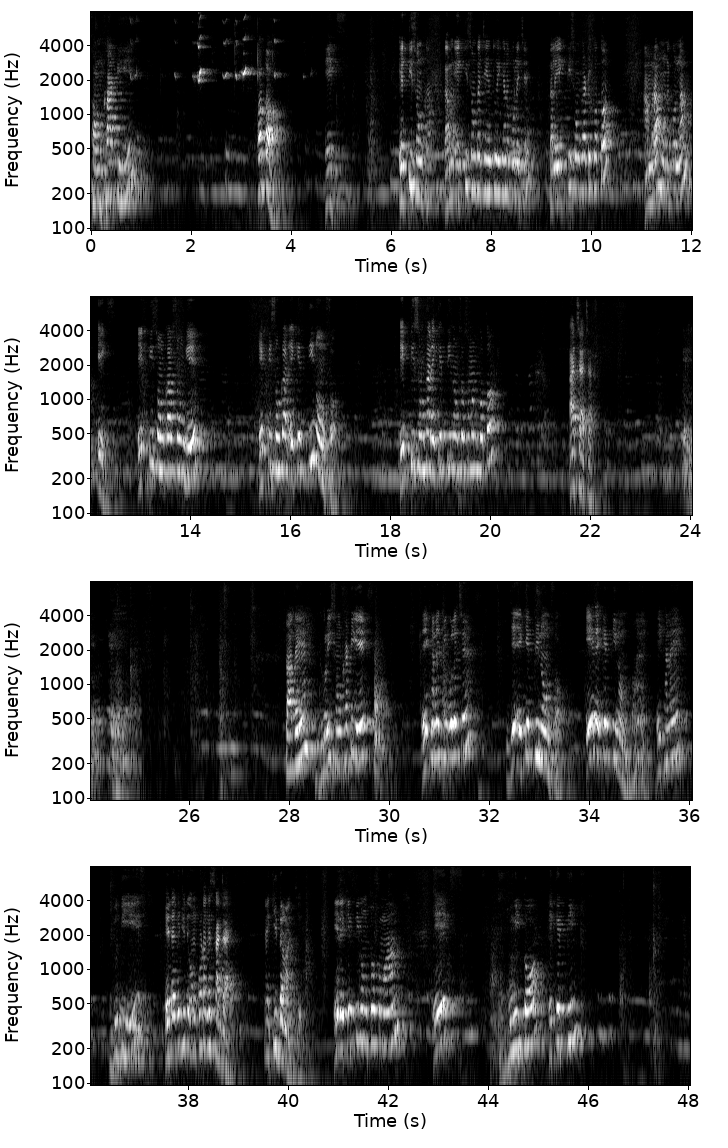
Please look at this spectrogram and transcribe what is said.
সংখ্যাটি কত? এক্স একটি সংখ্যা। কারণ একটি সংখ্যা যেহেতু এখানে বলেছে, তাহলে একটি সংখ্যাটি কত? আমরা মনে করলাম এক্স একটি সংখ্যার সঙ্গে একটি সংখ্যার একের তিন অংশ। একটি সংখ্যার একে তিন অংশ সমান কত? আচ্ছা আচ্ছা। তাহলে ধরি সংখ্যাটি এক্স এখানে কি বলেছে? যে একের তিন অংশ। এর একের তিন অংশ হ্যাঁ? এখানে যদি এটাকে যদি অঙ্কটাকে সাজায় হ্যাঁ কি দাঁড়াচ্ছে? এর একের তিন অংশ সমান এক্স গুণিত একের তিন।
